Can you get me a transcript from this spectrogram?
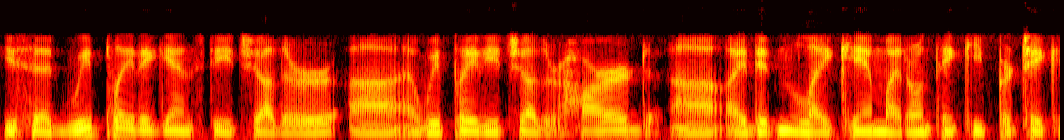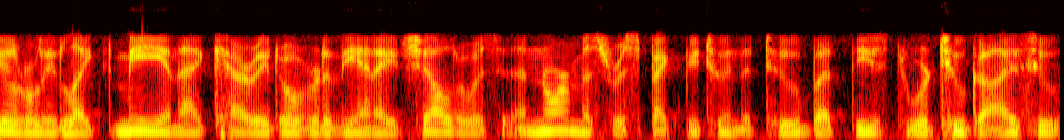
He said we played against each other uh, and we played each other hard. Uh, I didn't like him. I don't think he particularly liked me, and that carried over to the NHL. There was enormous respect between the two, but these were two guys who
